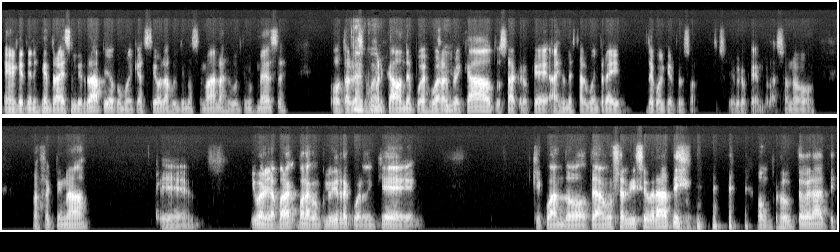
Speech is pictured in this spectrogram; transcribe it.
en el que tienes que entrar y salir rápido, como el que ha sido las últimas semanas, los últimos meses, o tal vez es un mercado donde puedes jugar al breakout, o sea, creo que ahí es donde está el buen trade de cualquier persona. Entonces, yo creo que en verdad eso no, no afecta en nada. Eh, y bueno, ya para, para concluir, recuerden que, que cuando te dan un servicio gratis o un producto gratis,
